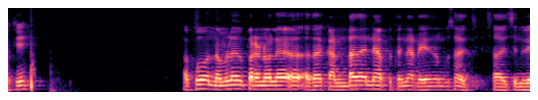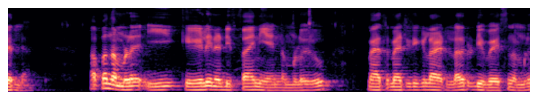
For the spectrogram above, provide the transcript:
ഓക്കെ അപ്പോൾ നമ്മൾ പറയുന്ന പോലെ അത് കണ്ടാൽ തന്നെ അപ്പോൾ തന്നെ അറിയാൻ നമുക്ക് സാധിച്ച് സാധിച്ചെന്ന് വരില്ല. അപ്പോൾ നമ്മൾ ഈ കേളിനെ ഡിഫൈൻ ചെയ്യാൻ നമ്മളൊരു മാത്തമാറ്റിക്കലായിട്ടുള്ള ഒരു ഡിവൈസ് നമ്മൾ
